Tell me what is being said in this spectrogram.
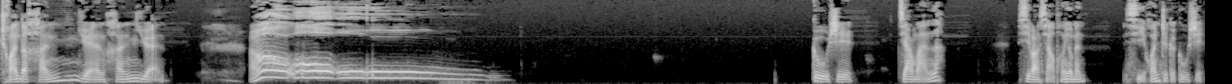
传得很远很远。哦，故事。讲完了，希望小朋友们喜欢这个故事。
